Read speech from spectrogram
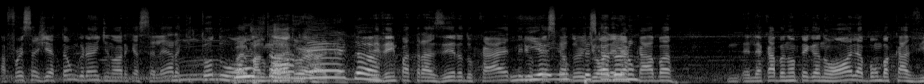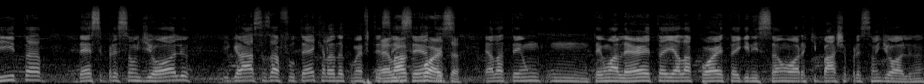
a força G é tão grande na hora que acelera que todo o Vai óleo do motor merda! ele vem para traseira do cárter e, E o aí o pescador, de pescador óleo ele não- acaba ele acaba não pegando óleo, a bomba cavita, desce pressão de óleo e graças à Futec, ela anda com uma FT600, Ela corta. ela tem um, um- tem um alerta e ela corta a ignição a hora que baixa a pressão de óleo, né?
